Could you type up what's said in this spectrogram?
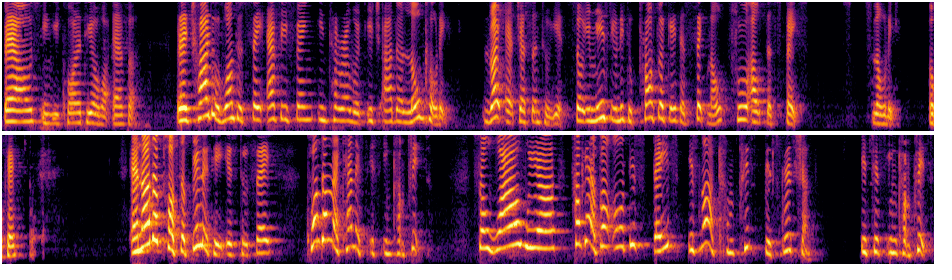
Bell's inequality or whatever. They try to want to say everything interact with each other locally, right adjacent to it. So it means you need to propagate the signal throughout the space slowly. Okay? Another possibility is to say quantum mechanics is incomplete. So while we are talking about all these states, it's not a complete description. It is incomplete.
